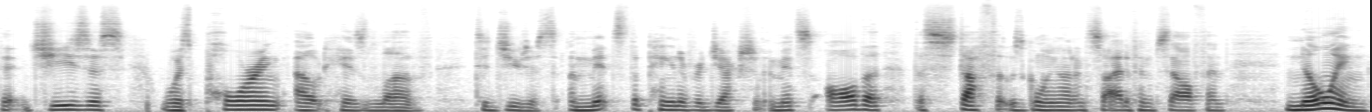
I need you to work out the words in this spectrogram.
that Jesus was pouring out his love to Judas amidst the pain of rejection, amidst all the, the stuff that was going on inside of himself, and knowing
